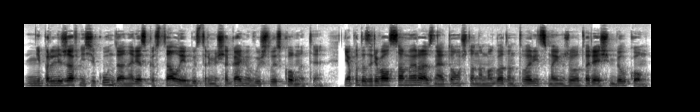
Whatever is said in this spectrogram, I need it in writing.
Не пролежав ни секунды, она резко встала и быстрыми шагами вышла из комнаты. Я подозревал самое разное о том, что она могла там творить с моим животворящим белком,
